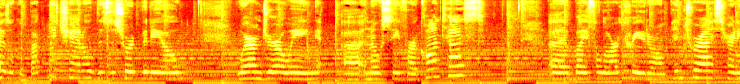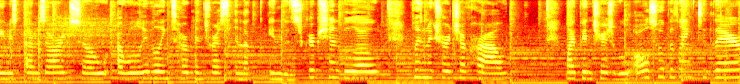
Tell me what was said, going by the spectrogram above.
guys, welcome back to my channel. This is a short video where I'm drawing uh, an OC for a contest uh, by a fellow art creator on Pinterest. Her name is Emzard, so I will leave a link to her Pinterest in the in the description below. Please make sure to check her out. My Pinterest will also be linked there,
